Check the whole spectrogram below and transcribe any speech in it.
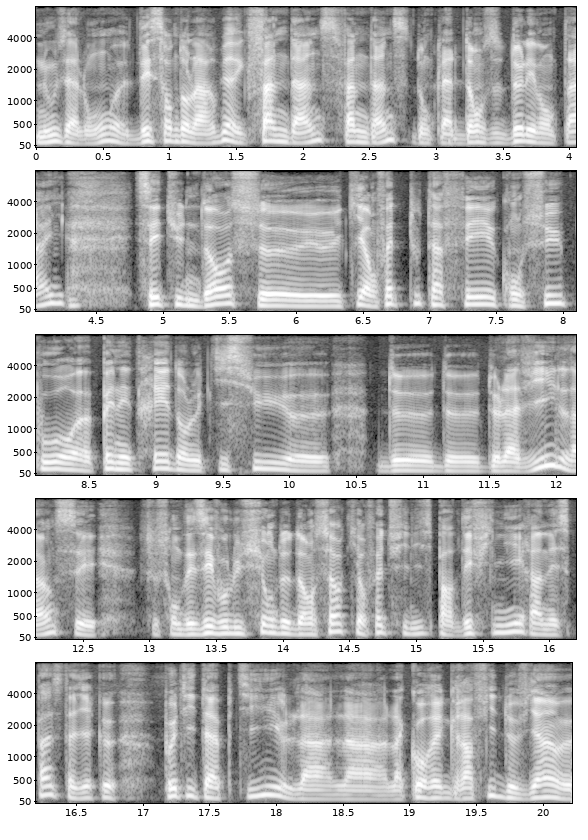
nous allons euh, descendre dans la rue avec Fan Dance, Fan Dance, donc la danse de l'éventail. C'est une danse euh, qui est en fait tout à fait conçue pour euh, pénétrer dans le tissu euh, de, de, la ville. hein. C'est, ce sont des évolutions de danseurs qui en fait finissent par définir un espace, c'est-à-dire que petit à petit, la, la, chorégraphie devient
